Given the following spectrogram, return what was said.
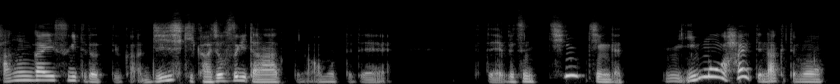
考えすぎてたっていうか、自意識過剰すぎたなっていうのは思ってて、で別にチンチンが、陰毛が生えてなくても、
